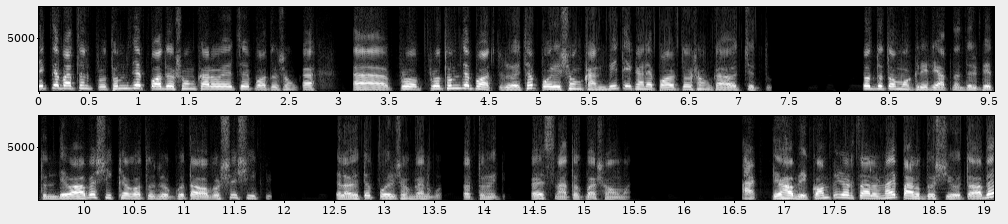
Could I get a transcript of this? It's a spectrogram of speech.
দেখতে পাচ্ছেন প্রথম যে পদ সংখ্যা রয়েছে পদ সংখ্যা আহ, প্র- প্রথম যে পদটি রয়েছে পরিসংখ্যানবিদ এখানে পদ সংখ্যা হচ্ছে চোদ্দতম গ্রেডে আপনাদের বেতন দেওয়া হবে। শিক্ষাগত যোগ্যতা অবশ্যই স্বীকৃত হতে পরিসংখ্যান অর্থনৈতিক বিষয়ে স্নাতক বা সমমান থাকতে হবে। কম্পিউটার চালনায় পারদর্শী হতে হবে।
